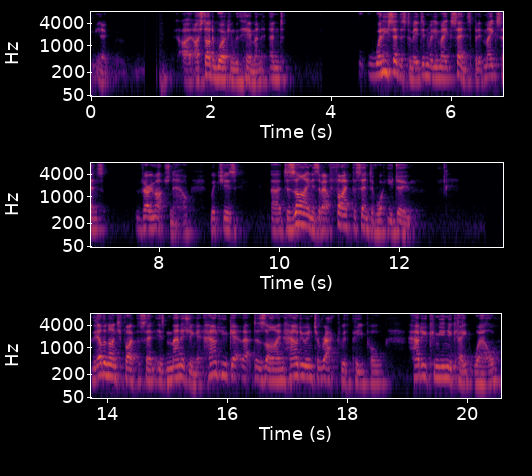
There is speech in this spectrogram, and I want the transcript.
you know, I, I started working with him, and and when he said this to me, it didn't really make sense, but it makes sense very much now, which is uh, design is about 5% of what you do. The other 95% is managing it. How do you get that design? How do you interact with people? How do you communicate well?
